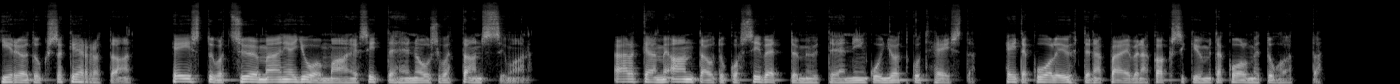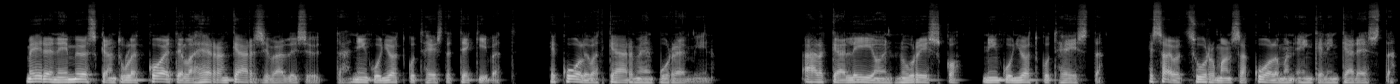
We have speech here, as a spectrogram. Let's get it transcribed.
Kirjoituksessa kerrotaan, he istuivat syömään ja juomaan ja sitten he nousivat tanssimaan. Älkäämme antautuko sivettömyyteen niin kuin jotkut heistä. Heitä kuoli yhtenä päivänä 23 000. Meidän ei myöskään tule koetella Herran kärsivällisyyttä, niin kuin jotkut heistä tekivät. He kuolivat käärmeen puremiin. Älkää liioin nurisko, niin kuin jotkut heistä. He saivat surmansa kuoleman enkelin kädestä.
